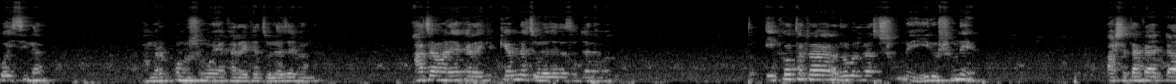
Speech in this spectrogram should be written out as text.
কইছিলা? আমার কোনো সময় একা রেখে চলে যাবে না। আজ আমার একা রেখে কেমনে চলে যেতেছে জানেমান? এই কথাটা রাজ শুনে, হিরো শুনে পাশে থাকা একটা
